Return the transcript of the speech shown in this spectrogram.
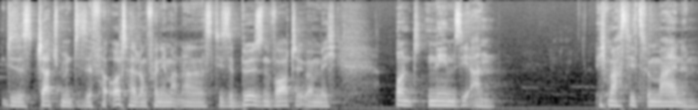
dieses Judgment, diese Verurteilung von jemand anderes, diese bösen Worte über mich und nehme sie an. Ich mache sie zu meinem.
